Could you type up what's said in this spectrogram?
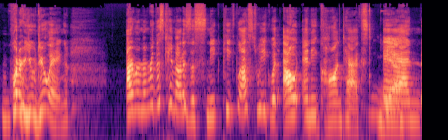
what are you doing? I remember this came out as a sneak peek last week without any context. Yeah. And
